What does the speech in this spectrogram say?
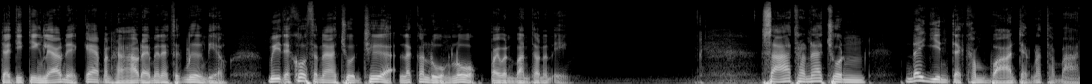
แต่จริงๆแล้วเนี่ยแก้ปัญหาอะไรไม่ได้สักเรื่องเดียว มีแต่โฆษณาชวนเชื่อ แล้วก็ลวงโลกไปวันๆเท่านั้นเอง สาธารณชนได้ยินแต่คำหวานจากรัฐบาล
